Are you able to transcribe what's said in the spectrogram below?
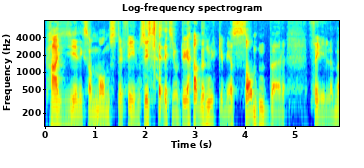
pajig liksom monsterfilm. Så istället gjorde han en mycket mer somber film.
